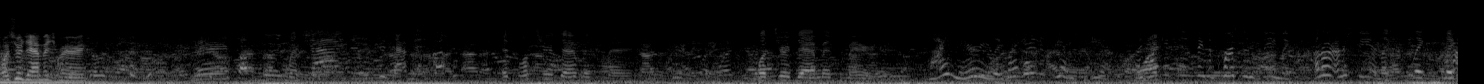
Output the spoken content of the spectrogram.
What's your damage, Mary? Mary, stop stealing my shit. What's your damage? It's what's your damage, Mary? What's your damage, Mary? Why Mary? Like, why can't it just be Isaiah? Like, why can't you just say the person's name? Like, I don't understand. Like, like, like.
